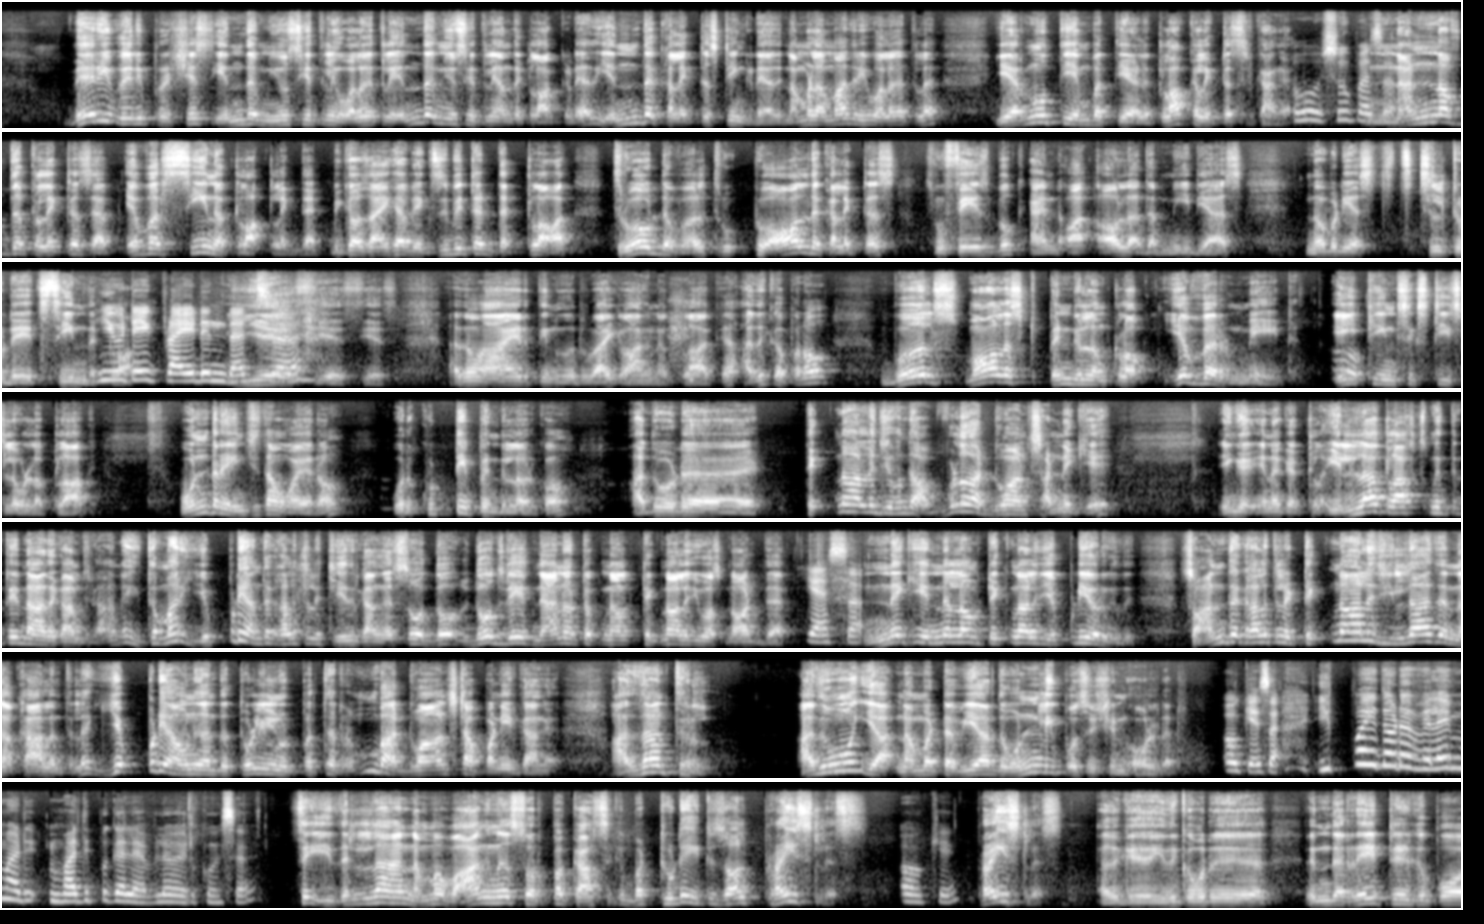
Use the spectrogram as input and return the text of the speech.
very very precious எந்த மியூசியத்துலையும் உலகத்தில் எந்த மியூசியத்துலையும் அந்த கிளாக் கிடையாது. எந்த கலெக்டர்ஸ்டையும் கிடையாது. நம்மள மாதிரி உலகத்தில் இரநூத்தி எண்பத்தி ஏழு கிளாக் கலெக்டர்ஸ் இருக்காங்க. None of the collectors have ever seen a clock like that because I have exhibited that clock throughout the world through to all the collectors through Facebook and a- all other medias. Nobody has still today seen the you. Take pride in that sir yes, yes. அதுவும் ஆயிரத்தி நூறு ரூபாய்க்கு வாங்கின clock அதுக்கப்புறம் world smallest pendulum clock ever made eighteen சிக்ஸ்டீஸில் உள்ள clock ஒன்றரை inch தான் உயரம். ஒரு குட்டி பெண்டுலம் இருக்கும். அதோட டெக்னாலஜி வந்து அவ்வளோ அட்வான்ஸ் அன்னைக்கு. இங்கே எனக்கு எல்லா கிளாக் ஸ்மித்ட்டையும் நான் அதை காமிச்சிருக்கேன். ஆனால் இந்த மாதிரி எப்படி அந்த காலத்தில் செய்திருக்காங்க? So those days nano technology technology was not there இன்னைக்கு என்னெல்லாம் டெக்னாலஜி எப்படியோ இருக்குது. ஸோ அந்த காலத்தில் டெக்னாலஜி இல்லாத காலத்துல எப்படி அவனுங்க அந்த தொழில்நுட்பத்தை ரொம்ப அட்வான்ஸ்டாக பண்ணியிருக்காங்க? அதுதான் த்ரில் அதுவும் நம்மகிட்ட we are the only position holder okay sir இப்போ இதோட விலை மதி மதிப்புகள் எவ்வளோ இருக்கும் சார் சரி இதெல்லாம் நம்ம வாங்கின சொற்ப காசுக்கு but today it is all priceless okay priceless அதுக்கு இதுக்கு ஒரு இந்த ரேட்டுக்கு போ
